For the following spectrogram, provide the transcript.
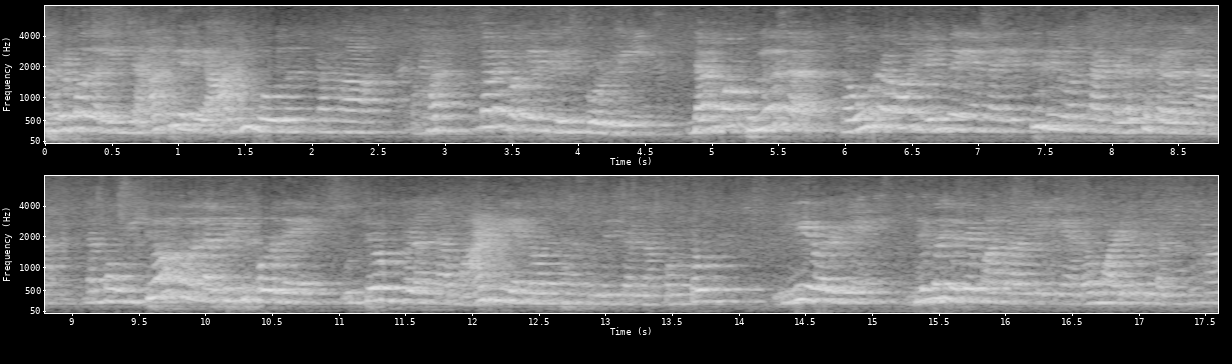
ಧರ್ಮದಲ್ಲಿ, ಜಾತಿಯಲ್ಲಿ ಆಗಿ ಹೋದಂತಹ ಮಹಾತ್ಮರ ಬಗ್ಗೆ ತಿಳಿಸ್ಕೊಡ್ರಿ. ನಮ್ಮ ಕುಲದ ಗೌರವ ಹೆಮ್ಮೆಯನ್ನ ಎತ್ತಿರುವಂತಹ ಕೆಲಸಗಳನ್ನ ನಮ್ಮ ಉದ್ಯೋಗವನ್ನ ಬಿಟ್ಟುಕೊಡದೆ ಉದ್ಯೋಗಗಳನ್ನ ಮಾಡಿ ಅನ್ನುವಂತಹ ಸಂದೇಶವನ್ನ ಕೊಟ್ಟು ಇಲ್ಲಿಯವರೆಗೆ ನಿಮ್ಮ ಜೊತೆ ಮಾತಾಡಲಿಕ್ಕೆ ಅನುವು ಮಾಡಿಕೊಂಡಂತಹ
